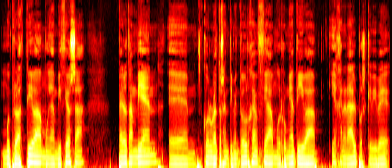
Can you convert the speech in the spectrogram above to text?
muy proactiva, muy ambiciosa, pero también eh, con un alto sentimiento de urgencia, muy rumiativa y en general, pues que vive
